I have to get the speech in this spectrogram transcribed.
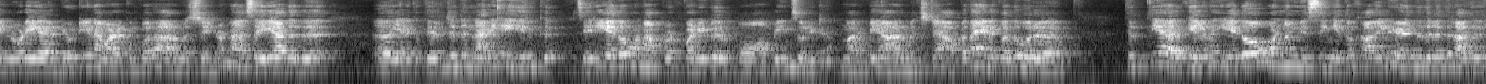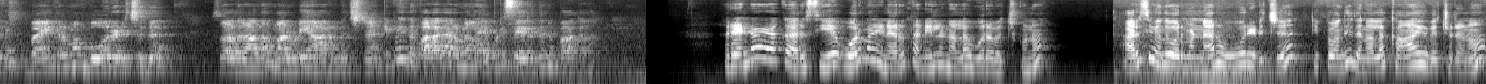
என்னுடைய டியூட்டியை நான் வழக்கம் போல் ஆரம்பிச்சிட்டேன் இன்னும் நான் செய்யாதது எனக்கு தெரிஞ்சது நிறைய இருக்கு. சரி ஏதோ ஒன்று அப்லோட் பண்ணிட்டு இருப்போம் அப்படின்னு சொல்லிட்டு மறுபடியும் ஆரம்பிச்சிட்டேன். அப்போ தான் எனக்கு வந்து ஒரு திருப்தியாக இருக்கு. இல்லைன்னா ஏதோ ஒன்று மிஸ்ஸிங் ஏதோ காலையில் எழுந்ததுலேருந்து ராத்திரிக்கு பயங்கரமாக போர் அடிச்சுது. ஸோ அதனால தான் மறுபடியும் ஆரம்பிச்சிட்டேன். இப்போ இந்த பலகாரமெல்லாம் எப்படி செய்யறதுன்னு பார்க்கலாம். ரெண்டாழாக்கு அரிசியை ஒரு மணி நேரம் தண்ணியில் நல்லா ஊற வச்சுக்கணும். அரிசி வந்து ஒரு மணி நேரம் ஊறிடுச்சு. இப்போ வந்து இதை நல்லா காய வச்சிடணும்.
